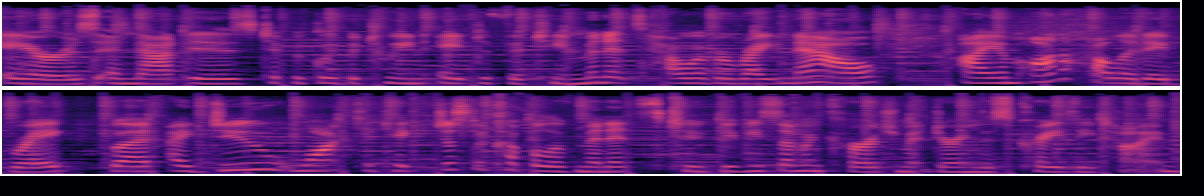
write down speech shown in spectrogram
airs, and that is typically between 8 to 15 minutes. However, right now, I am on a holiday break, but I do want to take just a couple of minutes to give you some encouragement during this crazy time.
